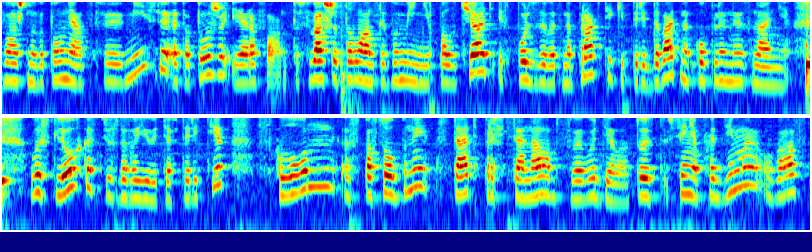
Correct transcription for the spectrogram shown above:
важно выполнять свою миссию, это тоже иерофант. То есть ваши таланты в умении получать, использовать на практике, передавать накопленные знания. Вы с легкостью завоюете авторитет, склонны, способны стать профессионалом своего дела. То есть все необходимые у вас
